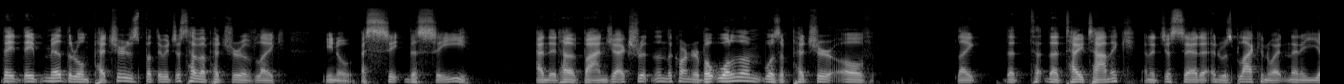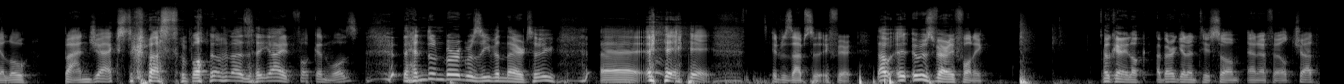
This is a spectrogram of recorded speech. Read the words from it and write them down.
they they made their own pictures, but they would just have a picture of like you know a sea, the sea, and they'd have Banjax written in the corner. But one of them was a picture of like the the Titanic, and it just said it, it was black and white, and then a yellow banjaxed across the bottom, and I was like, yeah, it fucking was. The Hindenburg was even there too. Uh, it was absolutely fair. That it, it was very funny. Okay, look, I better get into some NFL chat.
